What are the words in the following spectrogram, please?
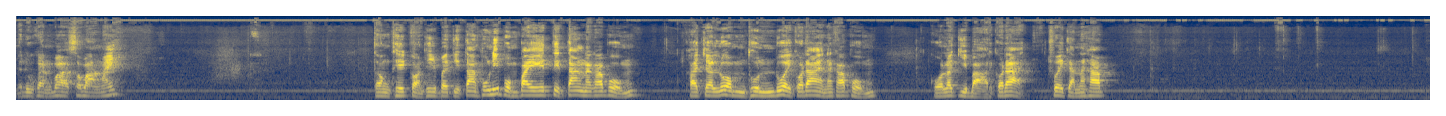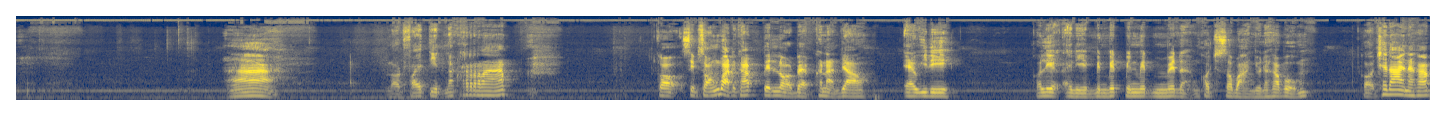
มาดูกันว่าสว่างไหม ต้องเทสก่อนที่ไปติดตั้งพรุ่งนี้ผมไปติดตั้งนะครับ ผมใครจะร่วมทุนด้วยก็ได้นะครับ ผมคนละกี่บาทก็ได้ช่วยกันนะครับอ่าหลอดไฟติดนะครับ ก็ 12 วัตต์ครับ เป็นหลอดแบบขนาดยาว LED ก็เรียกไอ้นี่เป็นเม็ดเป็นเม็ดเป็นเม็ดอะเขาจะสว่างอยู่นะครับ ผม ก็ใช้ได้นะครับ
